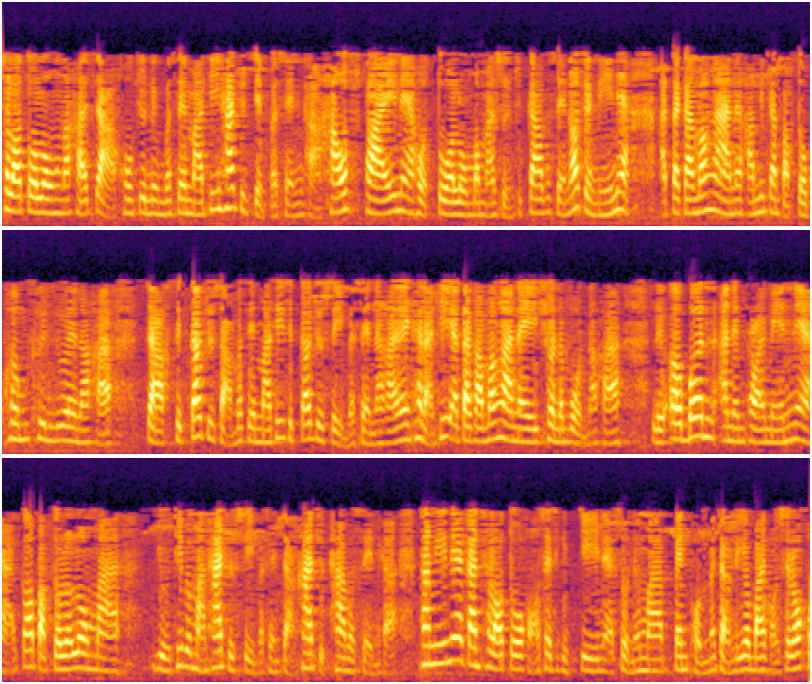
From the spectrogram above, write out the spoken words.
ชะลอตัวลงนะคะจาก 6.1%มาที่ 5.7%ค่ะ House Price เนี่ยหดตัวลงประมาณ 0.9%นอกจากนี้เนี่ยอัตราการว่างงานนะคะมีการปรับตัวเพิ่มขึ้นด้วยนะคะ จาก 19.3%มาที่ 19.4%นะคะในขณะที่อัตราการว่างงานในชนบทนะคะ หรือ Urban Unemployment เนี่ยก็ปรับตัวลดลงมา อยู่ที่ประมาณ 5.4%จาก 5.5%ค่ะ ทั้งนี้เนี่ยการชะลอตัวของเศรษฐกิจจีนเนี่ยส่วนหนึ่งมาเป็นผลมาจากนโยบายของเซโรโค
